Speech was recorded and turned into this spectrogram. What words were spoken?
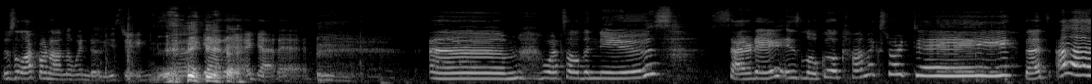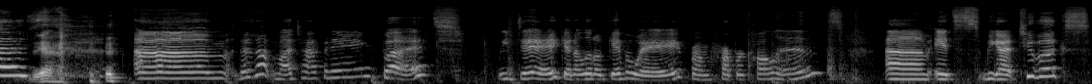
there's a lot going on in the window these days. So I get it. I get it. Um, what's all the news? Saturday is local comic store day. That's us. Yeah. Um, there's not much happening, but we did get a little giveaway from HarperCollins. Um, it's we got two books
